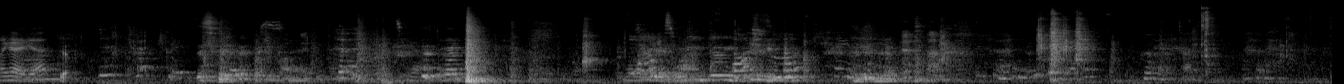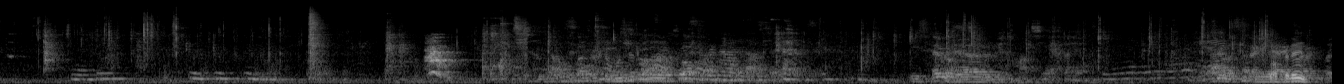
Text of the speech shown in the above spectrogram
Shall I yeah? Yep. This one. Drop it in.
